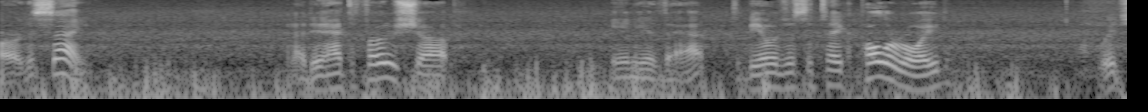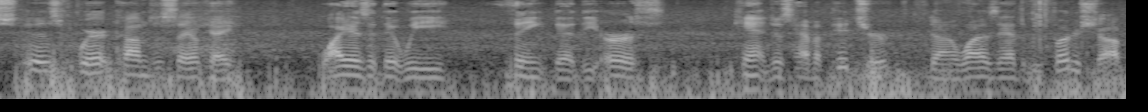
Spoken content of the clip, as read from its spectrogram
are the same. And I didn't have to Photoshop any of that to be able just to take a Polaroid, which is where it comes to say, okay, why is it that we think that the Earth can't just have a picture done? Why does it have to be photoshopped?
